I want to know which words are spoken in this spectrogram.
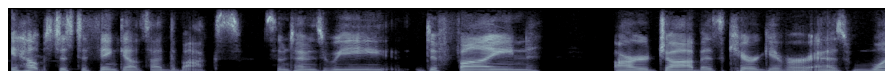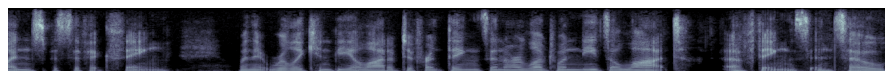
It helps just to think outside the box. Sometimes we define our job as caregiver as one specific thing when it really can be a lot of different things and our loved one needs a lot of things. And so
